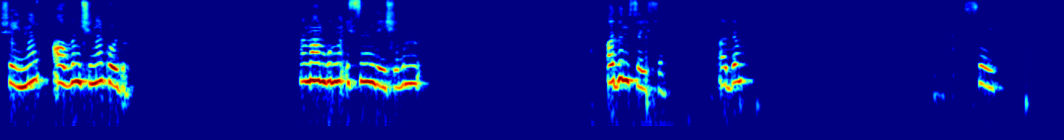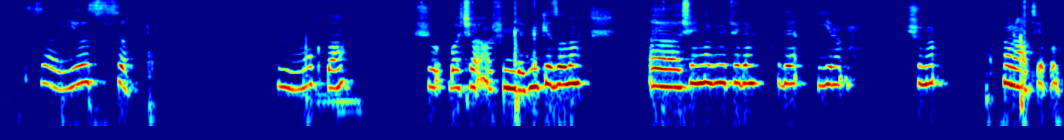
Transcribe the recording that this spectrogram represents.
şeyini aldım içine koydum. Hemen bunun ismini değişelim. Adım sayısı. Adım say sayısı nokta şu baş harfini de büyük yazalım. Ee, şeyini büyütelim. Bir de 20 şunu 16 yapalım.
